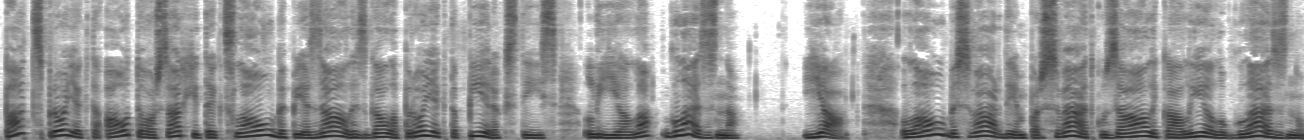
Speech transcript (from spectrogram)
Pats projekta autors arhitekts Laube pie zāles gala projekta pierakstīs liela glezna Jā, laubes vārdiem par svētku zāli kā lielu gleznu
